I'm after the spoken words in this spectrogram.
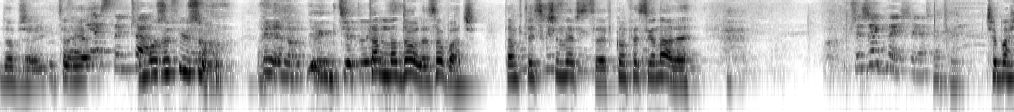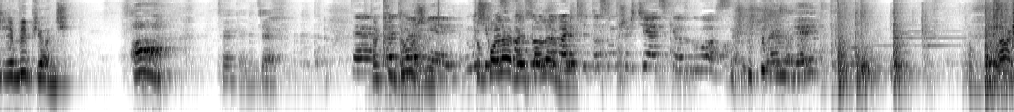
Dobrze, i to To ja... jest ten czas. może Fiszu, Ja no, nie wiem gdzie to tam jest. na dole, zobacz. Tam w tej skrzyneczce, w konfesjonale. Się. Trzeba się wypiąć. Czekaj, gdzie? Te, Taki duży. Musimy Tu po lewej, po lewej. czy to są chrześcijańskie odgłosy. Głębiej? Tak,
